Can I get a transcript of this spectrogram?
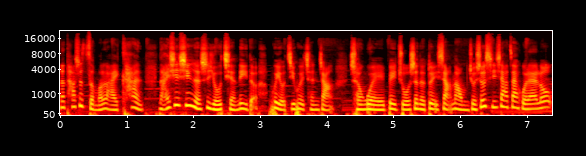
那他是怎么来看哪一些新人是有潜力的，会有机会成长，成为被擢升的对象？那我们就休息一下再回来喽。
